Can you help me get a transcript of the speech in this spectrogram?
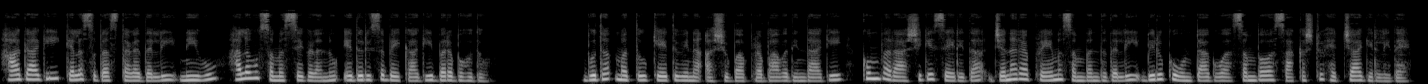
ಹಾಗಾಗಿ ಕೆಲಸದ ಸ್ಥಳದಲ್ಲಿ ನೀವು ಹಲವು ಸಮಸ್ಯೆಗಳನ್ನು ಎದುರಿಸಬೇಕಾಗಿ ಬರಬಹುದು. ಬುಧ ಮತ್ತು ಕೇತುವಿನ ಅಶುಭ ಪ್ರಭಾವದಿಂದಾಗಿ ಕುಂಭ ರಾಶಿಗೆ ಸೇರಿದ ಜನರ ಪ್ರೇಮ ಸಂಬಂಧದಲ್ಲಿ ಬಿರುಕು ಉಂಟಾಗುವ ಸಂಭವ ಸಾಕಷ್ಟು ಹೆಚ್ಚಾಗಿರಲಿದೆ.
